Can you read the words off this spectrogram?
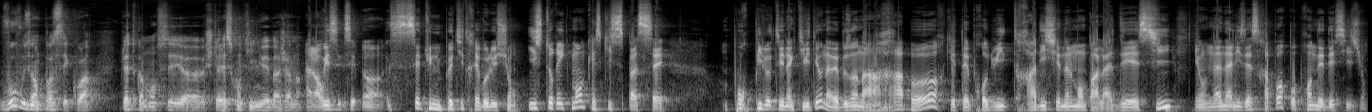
Vous, vous en pensez quoi? Peut-être commencer, euh, je te laisse continuer Benjamin. Alors oui, euh, c'est une petite révolution. Historiquement, qu'est-ce qui se passait? Pour piloter une activité, on avait besoin d'un rapport qui était produit traditionnellement par la DSI et on analysait ce rapport pour prendre des décisions.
